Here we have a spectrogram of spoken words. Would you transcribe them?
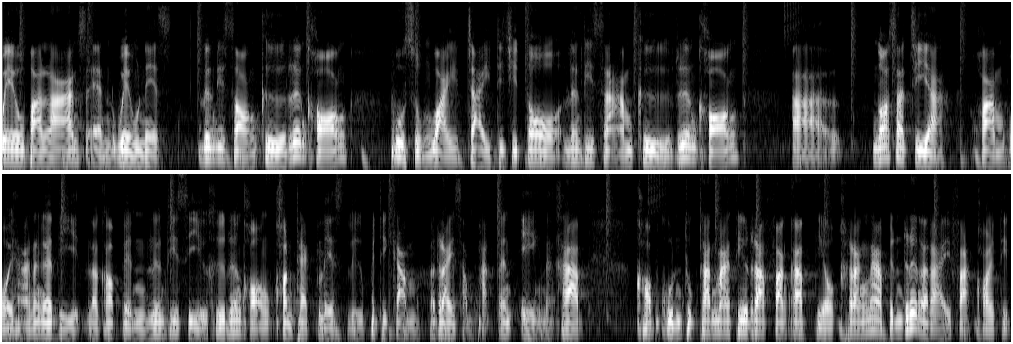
well balance and wellness เรื่องที่ 2 คือเรื่องของผู้สูงวัยใจดิจิทัลเรื่องที่ 3 คือเรื่องของนอสเจีย ความโหยหาทางอดีต แล้วก็เป็นเรื่องที่ 4 ก็คือเรื่องของ contactless หรือพฤติกรรมไร้สัมผัสนั่นเองนะครับ ขอบคุณทุกท่านมากที่รับฟังครับ เดี๋ยวครั้งหน้าเป็นเรื่องอะไรฝากคอยติด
